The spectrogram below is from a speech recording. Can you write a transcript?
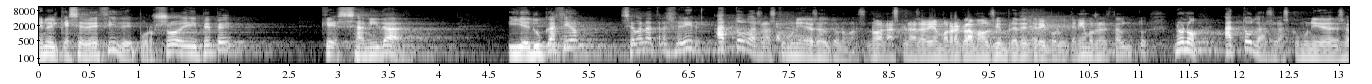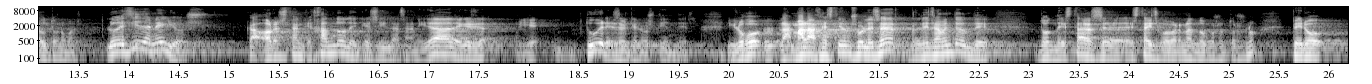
en el que se decide por PSOE y PP que sanidad y educación se van a transferir a todas las comunidades autónomas, no a las que las habíamos reclamado siempre de TRE porque teníamos el estatuto, no, no, a todas las comunidades autónomas. Lo deciden ellos. Claro, ahora se están quejando de que si la sanidad, de que si... Oye, tú eres el que los tiendes. Y luego la mala gestión suele ser precisamente donde, donde estás, eh, estáis gobernando vosotros, ¿no? Pero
